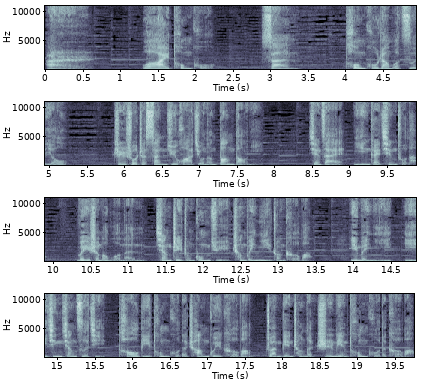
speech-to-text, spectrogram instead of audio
二，我爱痛苦。三，痛苦让我自由。只说这三句话就能帮到你。现在你应该清楚了，为什么我们将这种工具称为逆转渴望？因为你已经将自己逃避痛苦的常规渴望转变成了直面痛苦的渴望。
